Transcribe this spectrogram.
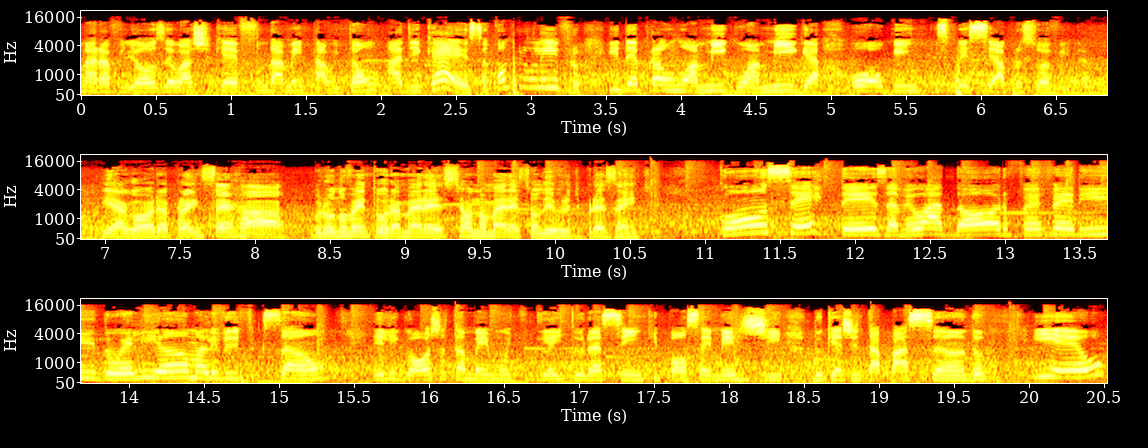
maravilhosa, eu acho que é fundamental. Então, a dica é essa: compre um livro e dê para um amigo, uma amiga ou alguém especial para sua vida. E agora para encerrar, Bruno Ventura merece ou não merece um livro de presente? Com certeza, meu adoro, preferido. Ele ama livro de ficção. Ele gosta também muito de leitura assim, que possa emergir do que a gente está passando. E eu,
